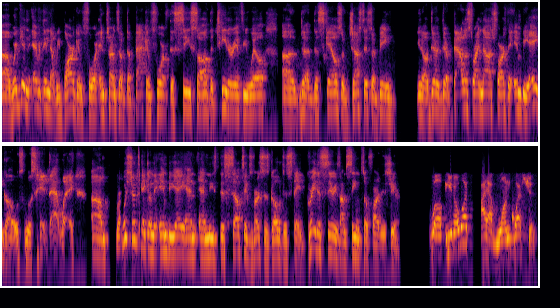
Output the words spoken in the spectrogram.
Uh, we're getting everything that we bargained for in terms of the back and forth, the seesaw, the teeter, if you will. Uh, the the scales of justice are being, you know, they're they're balanced right now as far as the NBA goes. We'll say it that way. Um, right. What's your take on the NBA and and these this Celtics versus Golden State? Greatest series I'm seeing so far this year. Well, you know what? I have one question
